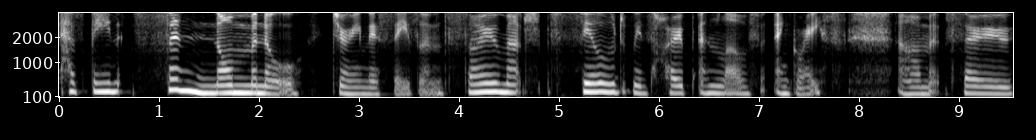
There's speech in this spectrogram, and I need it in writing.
has been phenomenal during this season. So much filled with hope and love and grace. Um, so,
